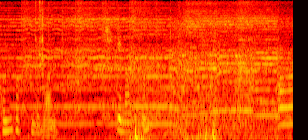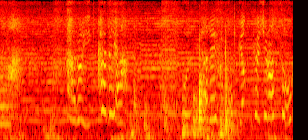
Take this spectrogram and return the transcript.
거의 같은 거 많이 쉽게 나오고 어, 바로 이 카드야. 몬스터를 공격 표시로 소환.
